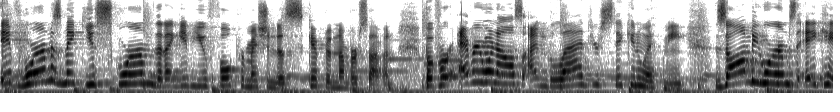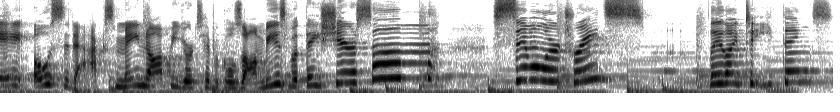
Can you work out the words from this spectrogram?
if worms make you squirm, then I give you full permission to skip to number 7. But for everyone else, I'm glad you're sticking with me. Zombie worms aka Osedax may not be your typical zombies, but they share some similar traits. They like to eat things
